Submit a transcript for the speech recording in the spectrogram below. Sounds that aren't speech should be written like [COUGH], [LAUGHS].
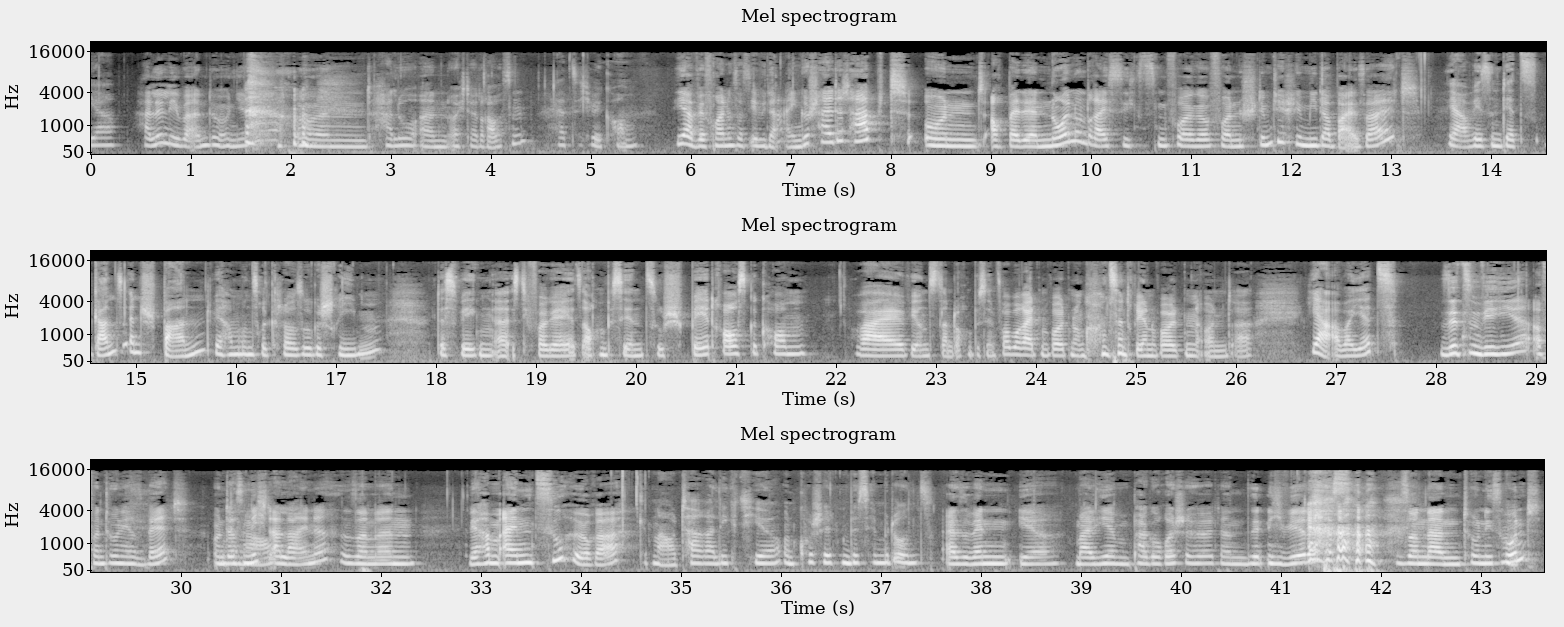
Sophia. Hallo, liebe Antonia. [LAUGHS] Und hallo an euch da draußen. Herzlich willkommen. Ja, wir freuen uns, dass ihr wieder eingeschaltet habt und auch bei der 39. Folge von Stimmt die Chemie dabei seid. Ja, wir sind jetzt ganz entspannt. Wir haben unsere Klausur geschrieben. Deswegen äh, ist die Folge ja jetzt auch ein bisschen zu spät rausgekommen, weil wir uns dann doch ein bisschen vorbereiten wollten und [LAUGHS] konzentrieren wollten. Und äh, ja, aber jetzt sitzen wir hier auf Antonias Bett und das Genau. nicht alleine, sondern wir haben einen Zuhörer. Genau, Tara liegt hier und kuschelt ein bisschen mit uns. Also wenn ihr mal hier ein paar Geräusche hört, dann sind nicht wir das, [LAUGHS] sondern Tonis Hund.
